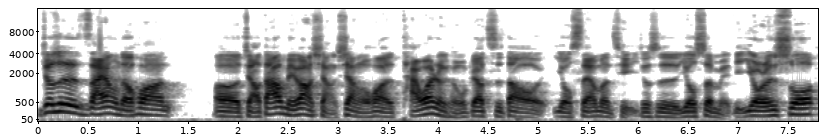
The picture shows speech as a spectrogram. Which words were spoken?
就是 Zion 的话。呃，假如大家没办法想象的话，台湾人可能会比较知道 Yosemite 就是优胜美地。有人说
